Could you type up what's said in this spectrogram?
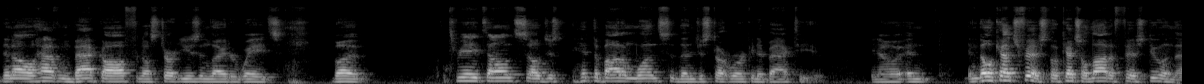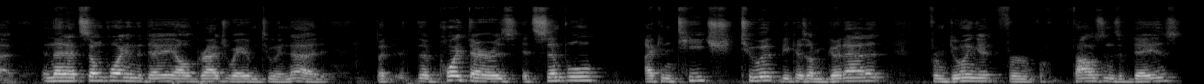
then i'll have them back off and i'll start using lighter weights but 3 8 ounce i'll just hit the bottom once and then just start working it back to you you know and and they'll catch fish. They'll catch a lot of fish doing that. And then at some point in the day i'll graduate them to a ned. But the point there is it's simple. I can teach to it because i'm good at it from doing it for thousands of days.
